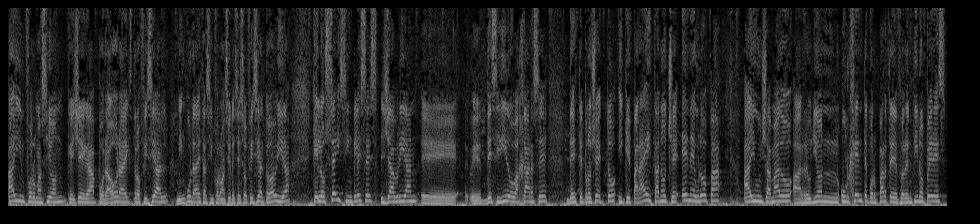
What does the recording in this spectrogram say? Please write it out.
hay información que llega, por ahora extraoficial, ninguna de estas informaciones es oficial todavía, que los seis ingleses ya habrían eh, eh, decidido bajarse de este proyecto y que para esta noche en Europa hay un llamado a reunión urgente por parte de Florentino Pérez,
